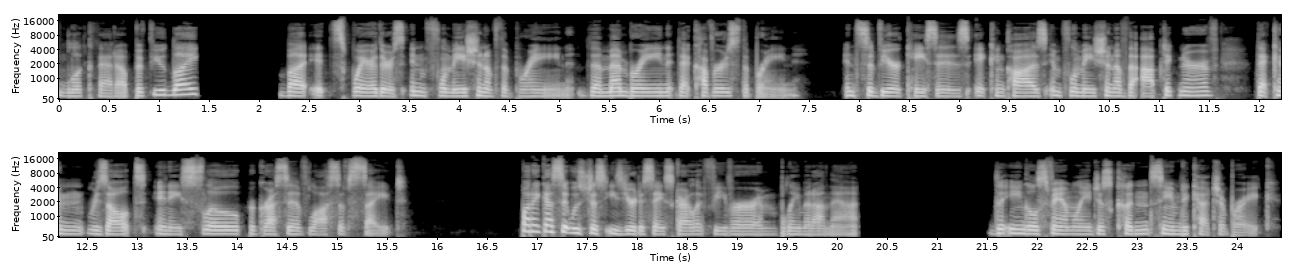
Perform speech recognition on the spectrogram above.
look that up if you'd like but it's where there's inflammation of the brain, the membrane that covers the brain. In severe cases, it can cause inflammation of the optic nerve that can result in a slow, progressive loss of sight. But I guess it was just easier to say scarlet fever and blame it on that. The Ingalls family just couldn't seem to catch a break.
